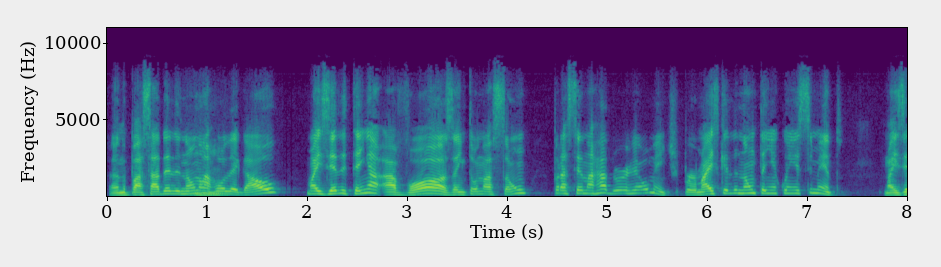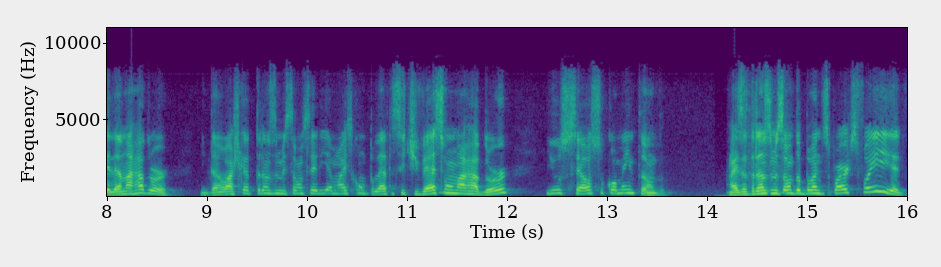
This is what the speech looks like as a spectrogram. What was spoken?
Ano passado ele não narrou legal, mas ele tem a, a voz, a entonação para ser narrador realmente, por mais que ele não tenha conhecimento. Mas ele é narrador. Então eu acho que a transmissão seria mais completa se tivesse um narrador e o Celso comentando. Mas a transmissão do Band Esportes foi,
